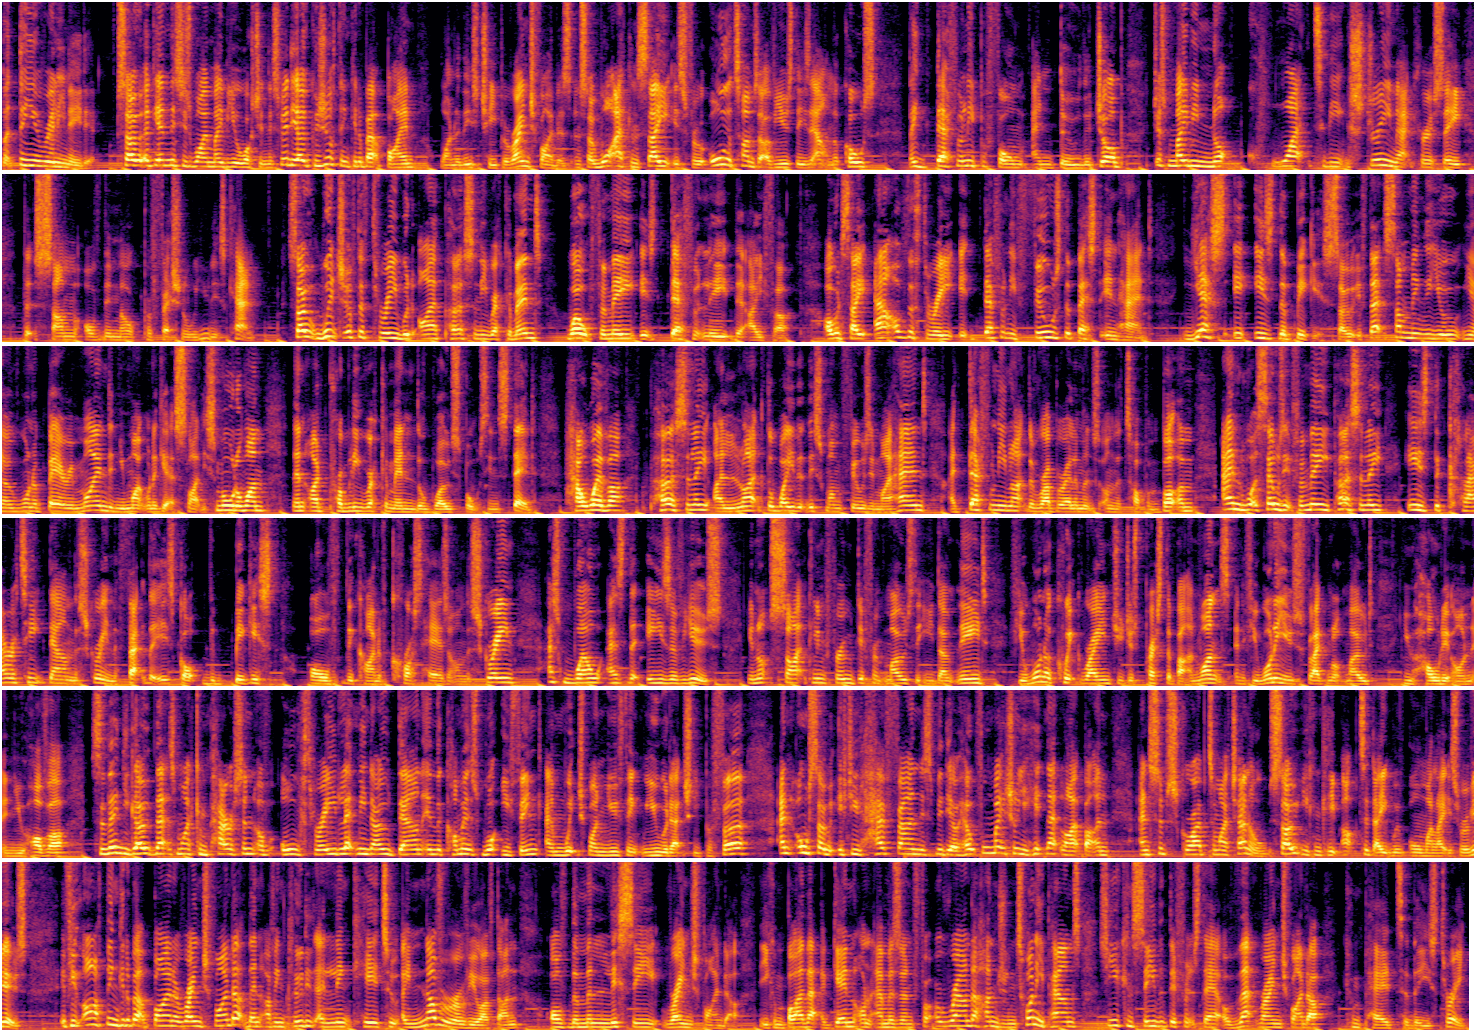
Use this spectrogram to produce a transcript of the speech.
but do you really need it? So again, this is why maybe you're watching this video because you're thinking about buying one of these cheaper rangefinders. And so what I can say is through all the times that I've used these out on the course, they definitely perform and do the job, just maybe not quite to the extreme accuracy that some of the more professional units can. So which of the three would I personally recommend? Well, for me, it's definitely the Aofar. I would say out of the three, it definitely feels the best in hand. Yes, it is the biggest. So if that's something that you you know want to bear in mind and you might want to get a slightly smaller one, then I'd probably recommend the Wosports instead. However, personally, I like the way that this one feels in my hand. I definitely like the rubber elements on the top and bottom. And what sells it for me personally is the clarity down the screen. The fact that it's got the biggest of the kind of crosshairs on the screen, as well as the ease of use. You're not cycling through different modes that you don't need. If you want a quick range, you just press the button once, and if you want to use flag lock mode, you hold it on and you hover. So there you go, that's my comparison of all three. Let me know down in the comments what you think and which one you think you would actually prefer. And also, if you have found this video helpful, make sure you hit that like button and subscribe to my channel so you can keep up to date with all my latest reviews. If you are thinking about buying a rangefinder, then I've included a link here to another review I've done of the Mileseey rangefinder. You can buy that again on Amazon for around £120, so you can see the difference there of that rangefinder compared to these three.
